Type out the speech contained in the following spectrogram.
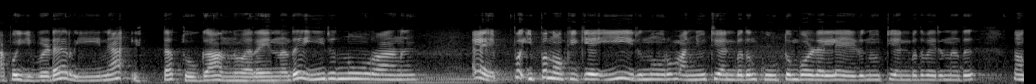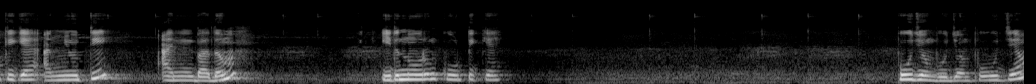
അപ്പോൾ ഇവിടെ റീന ഇട്ട തുക എന്ന് പറയുന്നത് ഇരുന്നൂറാണ്. അല്ലേ ഇപ്പം ഇപ്പം നോക്കിക്കേ ഈ ഇരുന്നൂറും അഞ്ഞൂറ്റി അൻപതും കൂട്ടുമ്പോഴല്ലേ എഴുന്നൂറ്റി അൻപത് വരുന്നത്? നോക്കിക്കേ അഞ്ഞൂറ്റി അൻപതും ഇരുന്നൂറും കൂട്ടിക്കേ. പൂജ്യം പൂജ്യം പൂജ്യം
